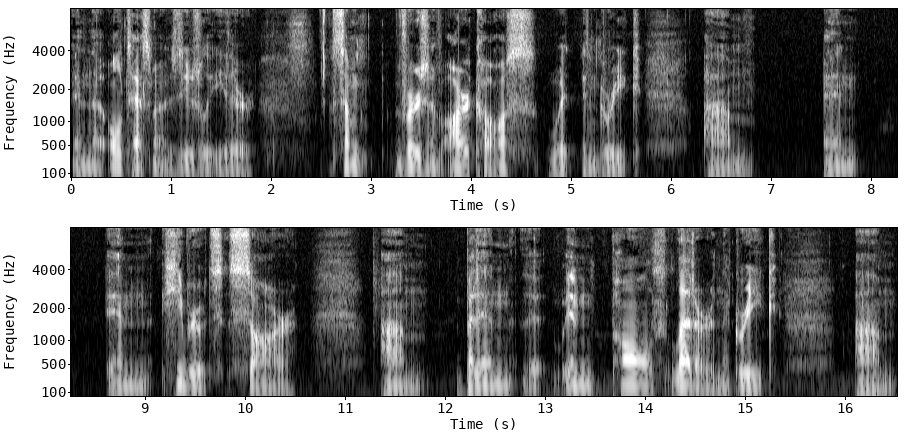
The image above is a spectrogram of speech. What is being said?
in the Old Testament is usually either some version of archos in Greek, um, and in in Hebrew it's sar, um, but in the, in Paul's letter in the Greek, um,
